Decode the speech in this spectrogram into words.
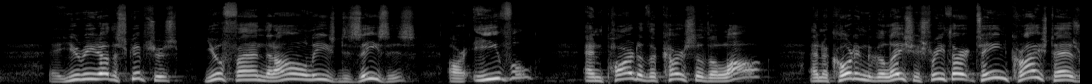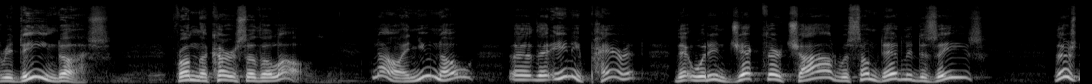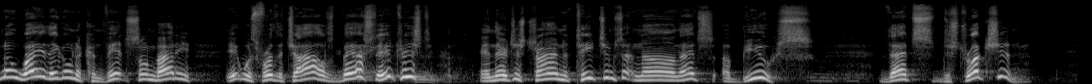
Uh, you read other scriptures, you'll find that all these diseases are evil and part of the curse of the law. And according to Galatians 3:13, Christ has redeemed us from the curse of the law. No, and you know uh, that any parent that would inject their child with some deadly disease, there's no way they're going to convince somebody it was for the child's best interest and they're just trying to teach them something. No, that's abuse. That's destruction.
